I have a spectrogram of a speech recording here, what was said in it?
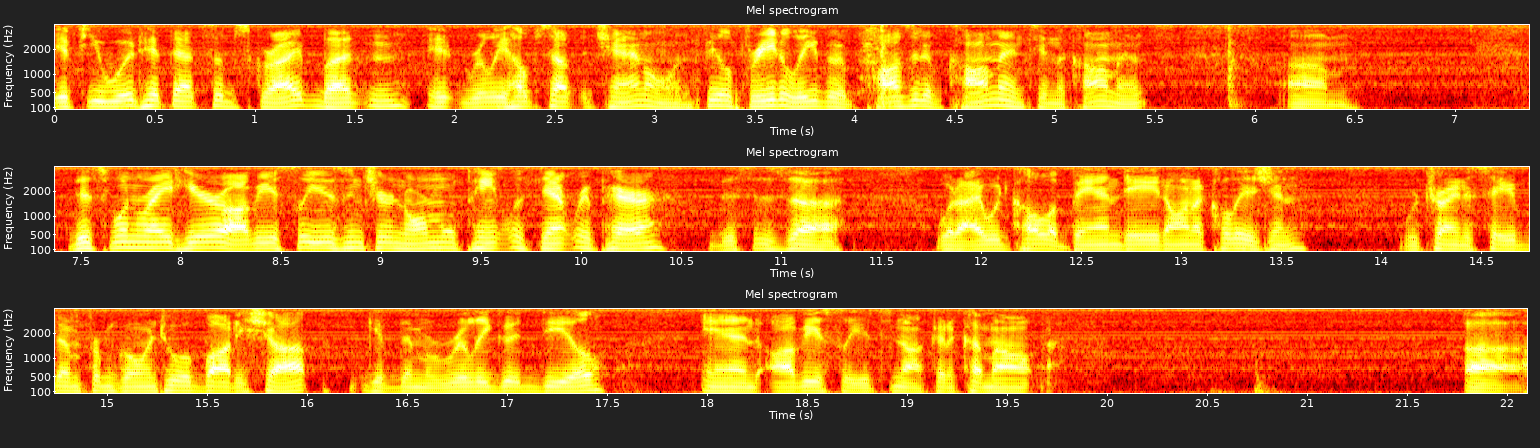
If you would hit that subscribe button, it really helps out the channel. And feel free to leave a positive comment in the comments. Um, this one right here obviously isn't your normal paintless dent repair. This is uh, what I would call a band-aid on a collision. We're trying to save them from going to a body shop, give them a really good deal. And obviously it's not gonna come out uh,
